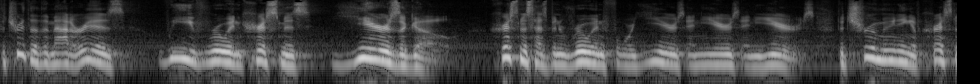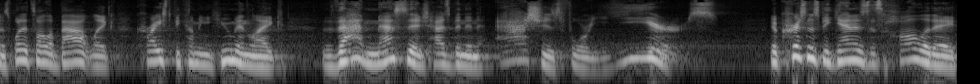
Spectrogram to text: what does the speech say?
the truth of the matter is we've ruined Christmas years ago. Christmas has been ruined for years and years and years. The true meaning of Christmas, what it's all about, like Christ becoming human, like that message has been in ashes for years. You know, Christmas began as this holiday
